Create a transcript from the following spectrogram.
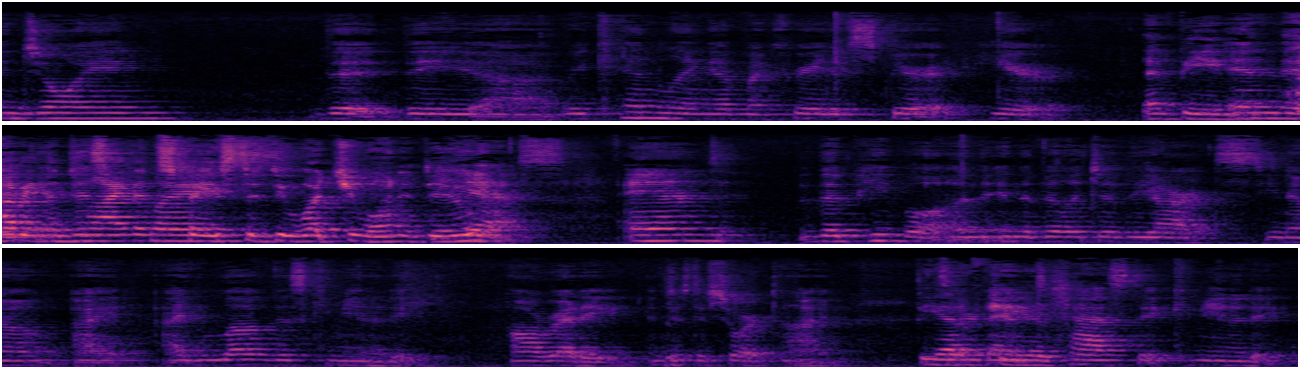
enjoying the the uh, rekindling of my creative spirit here and being In the- having in the time and space to do what you want to do. Yes, and the people in, in the Village of the Arts. You know, I I love this community already in just a short time. The it's energy a is fantastic community.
